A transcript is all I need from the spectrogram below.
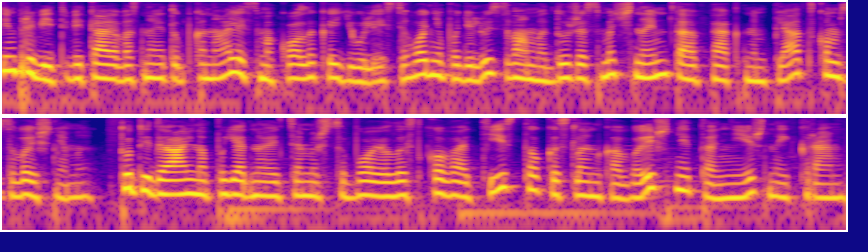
Всім привіт! Вітаю вас на youtube каналі Смаколики Юлі. Сьогодні поділюсь з вами дуже смачним та ефектним пляцком з вишнями. Тут ідеально поєднується між собою листкове тісто, кислинка вишні та ніжний крем.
